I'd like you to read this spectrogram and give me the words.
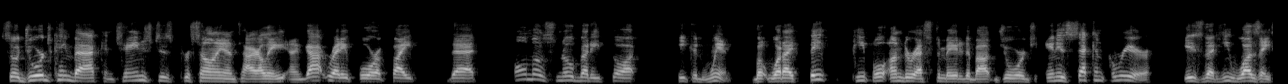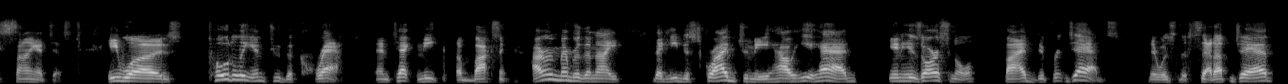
so George came back and changed his persona entirely and got ready for a fight that almost nobody thought he could win. But what I think people underestimated about George in his second career is that he was a scientist. He was totally into the craft and technique of boxing. I remember the night that he described to me how he had in his arsenal five different jabs. There was the setup jab,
